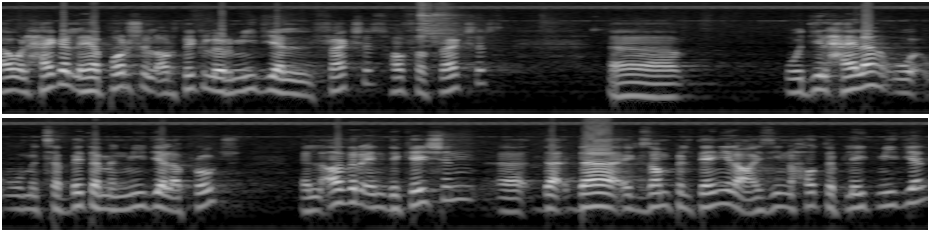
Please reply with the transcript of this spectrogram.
أول حاجة اللي هي articular medial fractures هوفا fractures. آه ودي الحالة ومتثبتة من ميديال ابروتش الاذر انديكيشن ده ده اكزامبل تاني لو عايزين نحط بليت ميديال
